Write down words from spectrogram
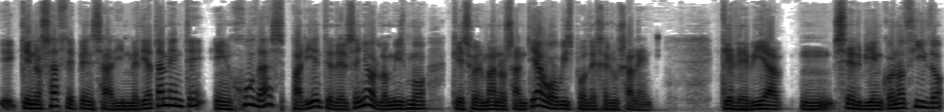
eh, que nos hace pensar inmediatamente en Judas, pariente del Señor, lo mismo que su hermano Santiago, obispo de Jerusalén, que debía mm, ser bien conocido,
